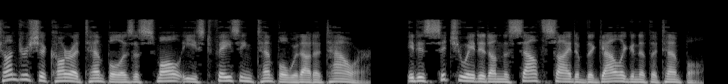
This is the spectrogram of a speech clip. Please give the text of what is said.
Chandrashekhara temple is a small east-facing temple without a tower. It is situated on the south side of the Galaganatha temple.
